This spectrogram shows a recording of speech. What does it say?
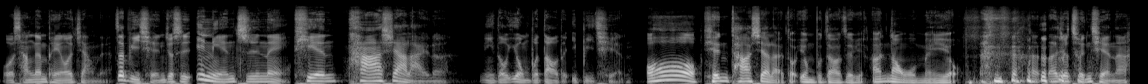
我常跟朋友讲的，这笔钱就是一年之内天塌下来了，你都用不到的一笔钱。哦，天塌下来都用不到这笔啊？那我没有，那就存钱呐，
